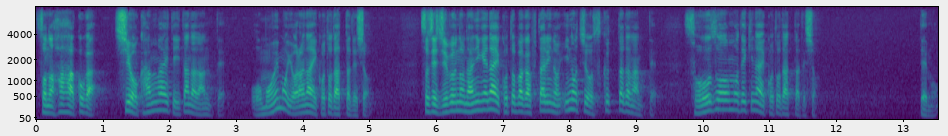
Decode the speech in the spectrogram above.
その母子が死を考えていただなんて思いもよらないことだったでしょう。そして自分の何気ない言葉が二人の命を救っただなんて想像もできないことだったでしょう。でも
